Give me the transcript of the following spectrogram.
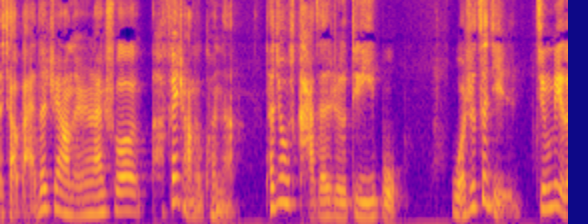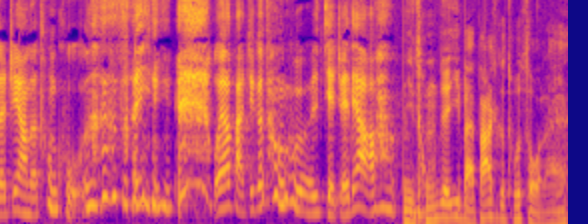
小白的这样的人来说，非常的困难，它就是卡在这个第一步。我是自己经历了这样的痛苦，所以我要把这个痛苦解决掉。你从这一百八十个图走来，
